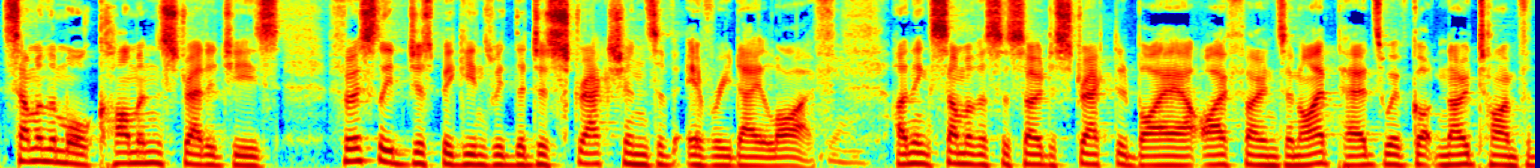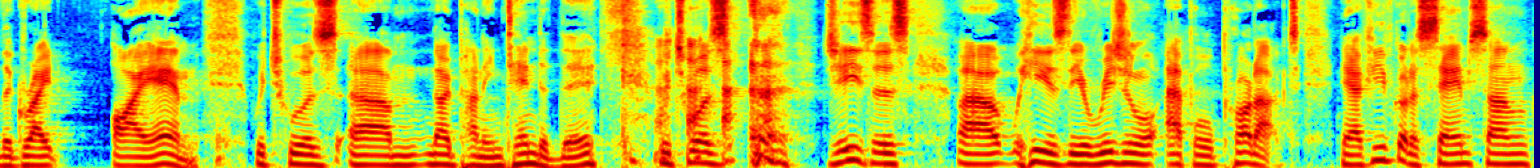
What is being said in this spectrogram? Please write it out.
Some of the more common strategies, firstly, just begins with the distractions of everyday life. Yeah. I think some of us are so distracted by our iPhones and iPads, we've got no time for the great I am, which was um, no pun intended there, which was Jesus. Uh, he is the original Apple product. Now, if you've got a Samsung,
